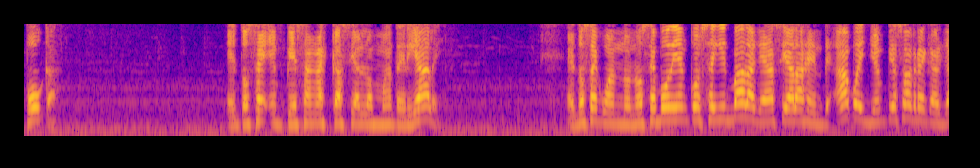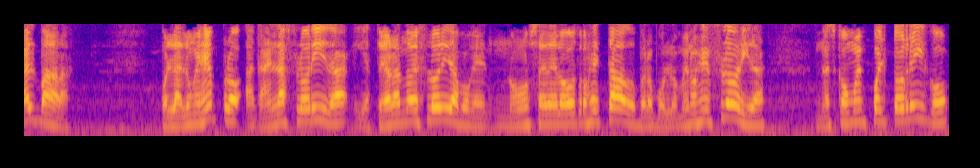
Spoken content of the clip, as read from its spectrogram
poca. Entonces empiezan a escasear los materiales. Entonces cuando no se podían conseguir balas, ¿qué hacía la gente? Ah, pues yo empiezo a recargar balas. Por darle un ejemplo, acá en la Florida, y estoy hablando de Florida porque no sé de los otros estados, pero por lo menos en Florida, no es como en Puerto Rico,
